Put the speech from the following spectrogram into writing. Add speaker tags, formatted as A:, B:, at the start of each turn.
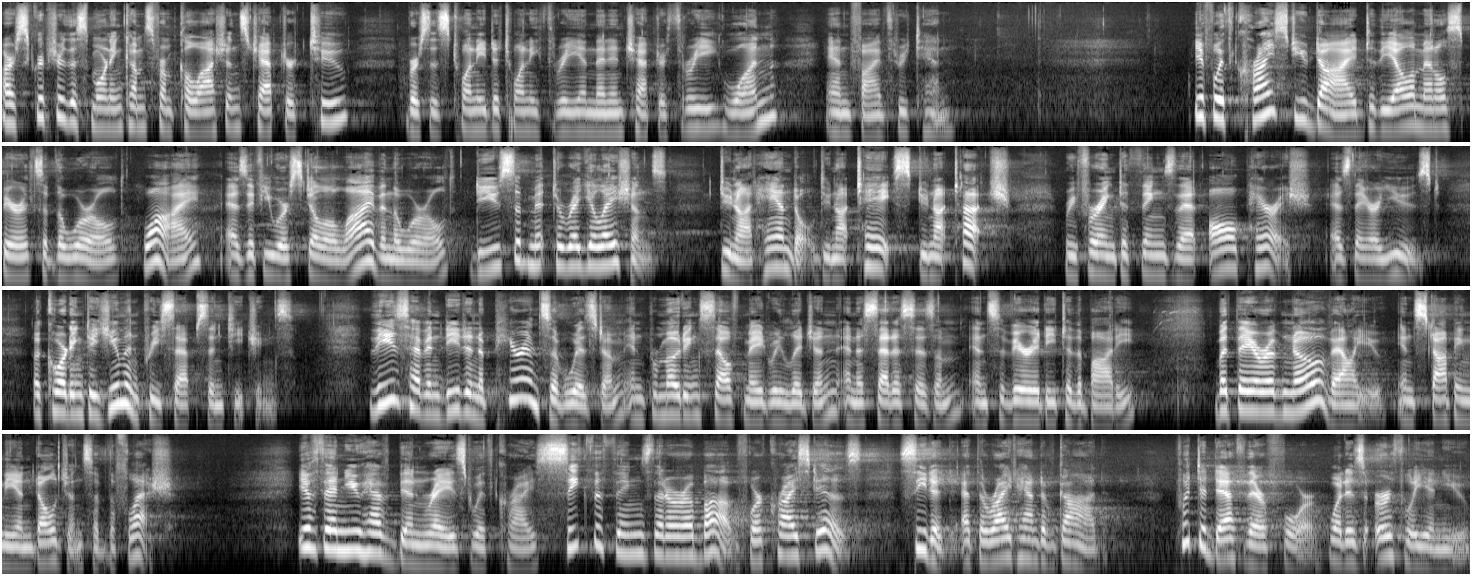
A: Our scripture this morning comes from Colossians chapter 2, verses 20 to 23, and then in chapter 3, 1 and 5 through 10. If with Christ you died to the elemental spirits of the world, why, as if you were still alive in the world, do you submit to regulations? Do not handle, do not taste, do not touch, referring to things that all perish as they are used, according to human precepts and teachings. These have indeed an appearance of wisdom in promoting self made religion and asceticism and severity to the body but they are of no value in stopping the indulgence of the flesh. If then you have been raised with Christ, seek the things that are above, where Christ is, seated at the right hand of God. Put to death, therefore, what is earthly in you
